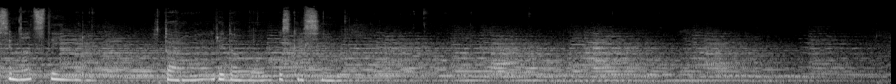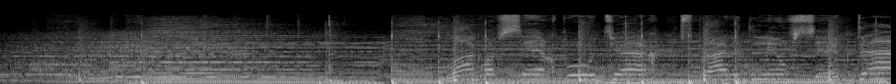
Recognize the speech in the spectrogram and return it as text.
17 января, второе рядовое воскресенье. Благ во всех путях, справедлив всегда.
